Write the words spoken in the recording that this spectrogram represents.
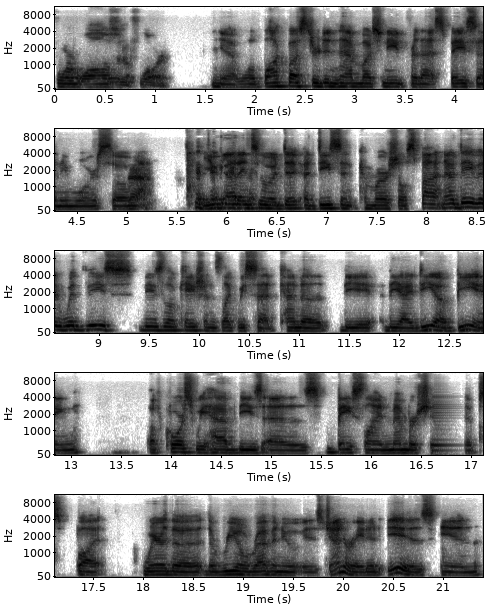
four walls and a floor. Yeah, well, Blockbuster didn't have much need for that space anymore, so you got into a, de- a decent commercial spot. Now, David, with these these locations, like we said, kind of the the idea being, of course, we have these as baseline memberships, but where the the real revenue is generated is in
